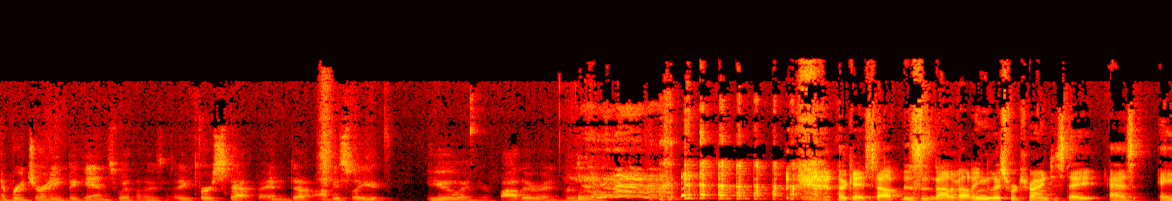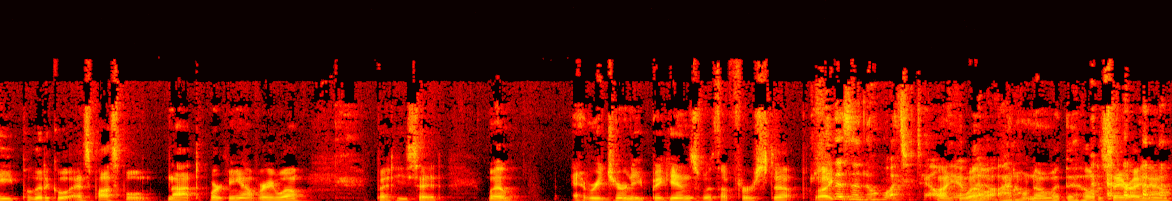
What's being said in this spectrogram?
every journey begins with a, a first step, and uh, obviously, you and your father and Brazil. Okay, stop. This is not about English. We're trying to stay as apolitical as possible, not working out very well. But he said, well, every journey begins with a first step. he doesn't know what to tell like you. well i don't know what the hell to say right now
